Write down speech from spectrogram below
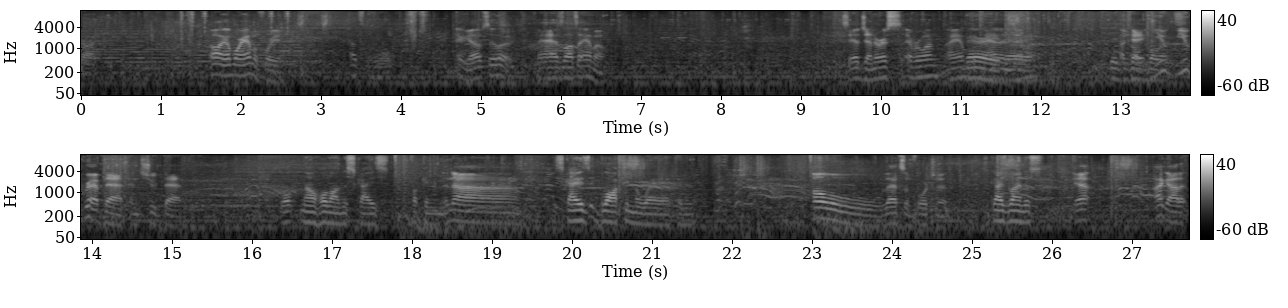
Fuck. Oh, I got more ammo for you. That's cool. There you go. See, look, Matt has lots of ammo. See how generous everyone I am. Very, very. Okay, you bullets. you grab that and shoot that. Well, no, hold on. This guy's fucking. Nah. This guy is blocking the way. I couldn't. Oh, that's unfortunate. This guy's behind us. Yeah, I got it.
